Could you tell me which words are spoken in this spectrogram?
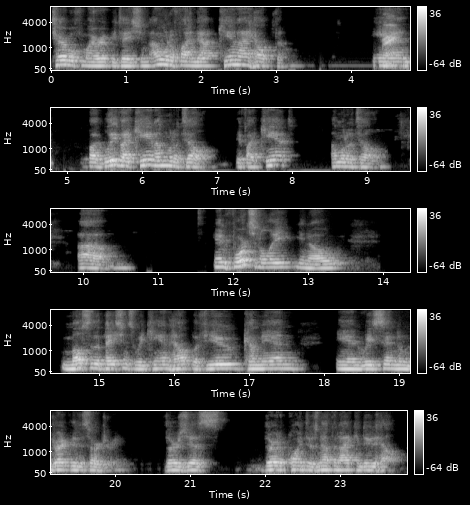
Terrible for my reputation. I want to find out can I help them, and right. if I believe I can, I'm going to tell them. If I can't, I'm going to tell them. Um, and fortunately, you know, most of the patients we can help. A few come in and we send them directly to surgery. There's just they're at a point there's nothing I can do to help.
